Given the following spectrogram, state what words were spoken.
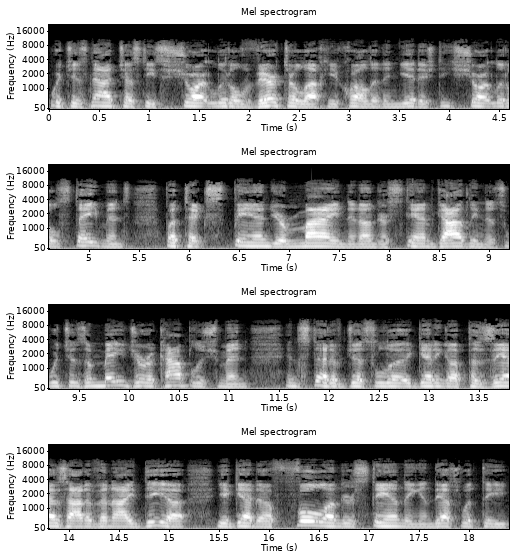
which is not just these short little Verterlach, you call it in Yiddish, these short little statements, but to expand your mind and understand godliness, which is a major accomplishment. Instead of just getting a pizzazz out of an idea, you get a full understanding, and that's what the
